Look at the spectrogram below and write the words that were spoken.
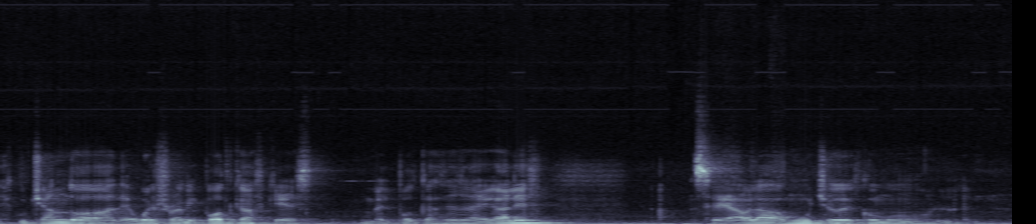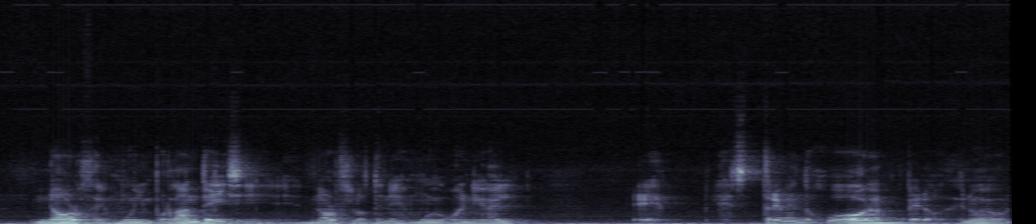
escuchando a The Welsh Rugby Podcast, que es el podcast de allá de Gales, se hablaba mucho de cómo North es muy importante y si North lo tenés muy buen nivel es, tremendo jugador, pero de nuevo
